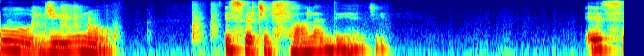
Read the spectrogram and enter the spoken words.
ਉਹ ਜੀਵ ਨੂੰ ਇਸ ਵਿੱਚ ਫਸਾ ਲੈਂਦੀ ਹੈ ਜੀ। ਇਸ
